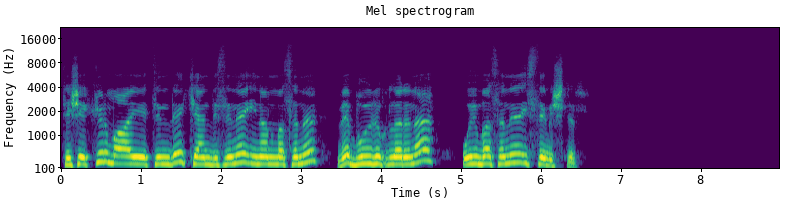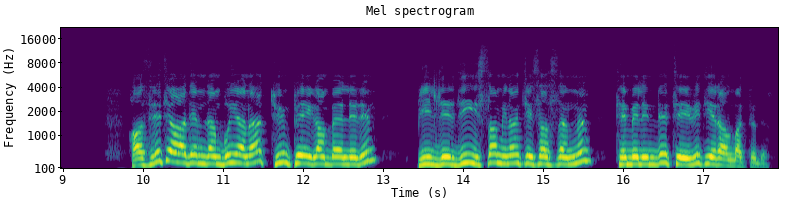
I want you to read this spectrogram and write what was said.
teşekkür mahiyetinde kendisine inanmasını ve buyruklarına uymasını istemiştir. Hazreti Adem'den bu yana tüm peygamberlerin bildirdiği İslam inanç esaslarının temelinde tevhid yer almaktadır.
